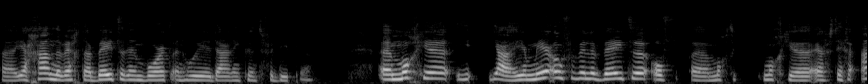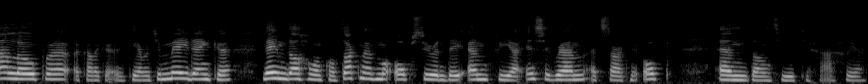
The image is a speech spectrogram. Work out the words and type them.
uh, ja, gaandeweg daar beter in wordt en hoe je je daarin kunt verdiepen. mocht je ja, hier meer over willen weten of mocht ik Mocht je ergens tegenaan lopen, kan ik een keer met je meedenken. Neem dan gewoon contact met me op. Stuur een DM via Instagram. Het start nu op. En dan zie ik je graag weer.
